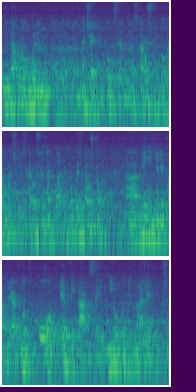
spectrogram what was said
Недавно уволен э, начальник колл-центра с хорошими полномочиями, с хорошей зарплатой, только из-за того, что э, две недели подряд вот о этой акции не упоминали в 60%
